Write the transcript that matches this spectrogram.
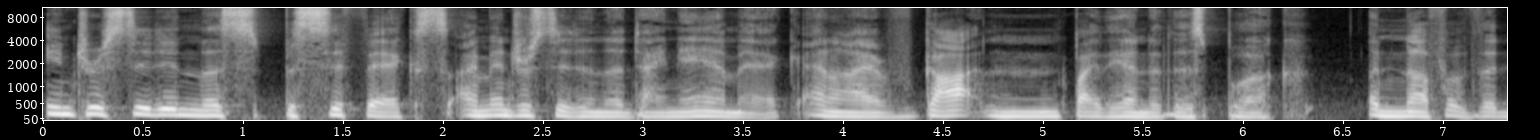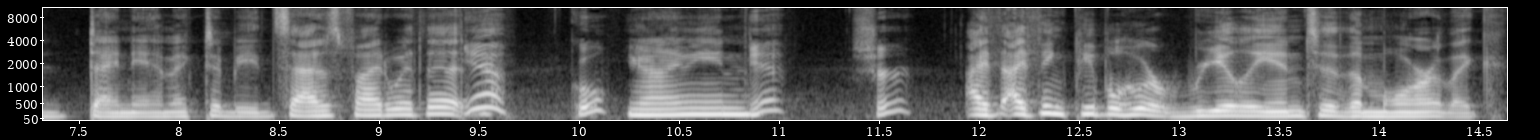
interested in the specifics. I'm interested in the dynamic and I've gotten by the end of this book enough of the dynamic to be satisfied with it. Yeah. Cool. You know what I mean? Yeah. Sure. I, I think people who are really into the more like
